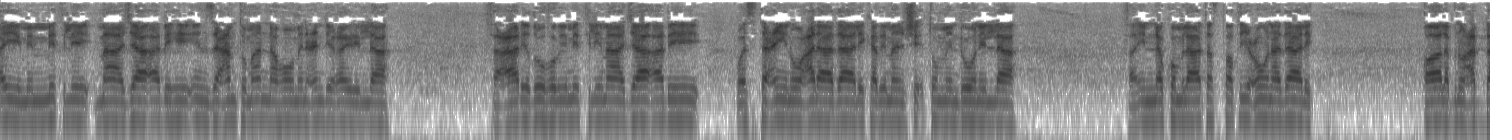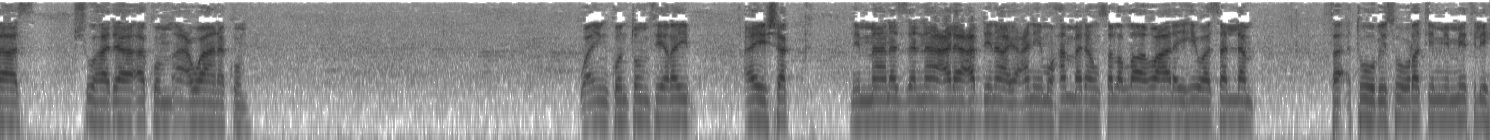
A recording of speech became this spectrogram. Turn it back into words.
أي من مثل ما جاء به إن زعمتم أنه من عند غير الله فعارضوه بمثل ما جاء به واستعينوا على ذلك بمن شئتم من دون الله فإنكم لا تستطيعون ذلك. قال ابن عباس شهداءكم أعوانكم. وإن كنتم في ريب أي شك مما نزلنا على عبدنا يعني محمدا صلى الله عليه وسلم فأتوا بسورة من مثله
